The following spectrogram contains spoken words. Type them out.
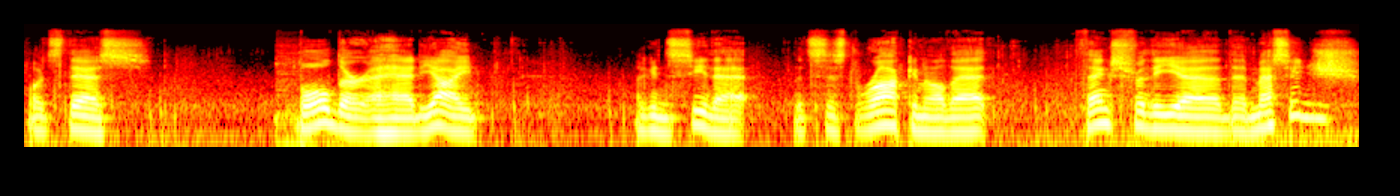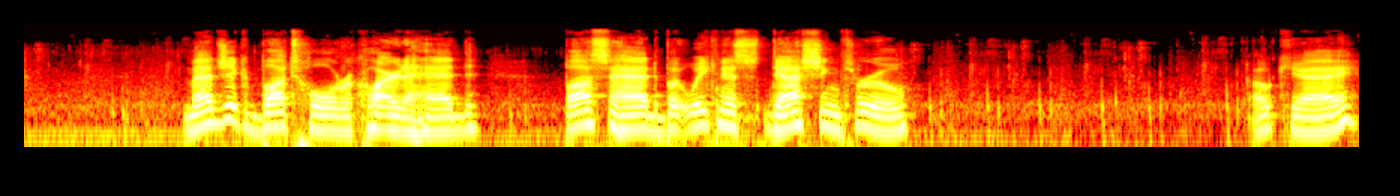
What's this? Boulder ahead. Yeah, I, I can see that. It's just rock and all that. Thanks for the uh, the message. Magic butthole required ahead. Boss ahead, but weakness dashing through. Okay.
